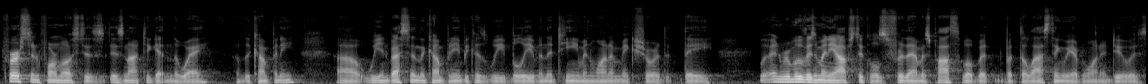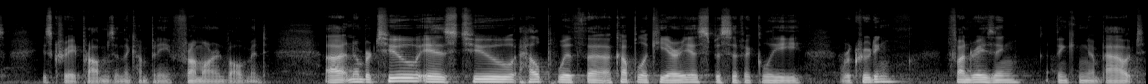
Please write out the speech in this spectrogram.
first and foremost is is not to get in the way of the company. Uh, we invest in the company because we believe in the team and want to make sure that they and remove as many obstacles for them as possible. But but the last thing we ever want to do is is create problems in the company from our involvement. Uh, number two is to help with uh, a couple of key areas, specifically recruiting, fundraising, thinking about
